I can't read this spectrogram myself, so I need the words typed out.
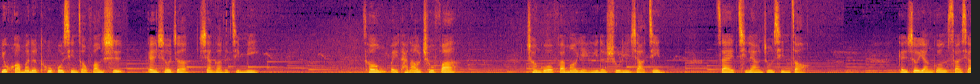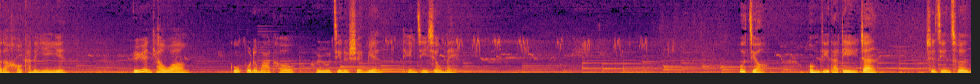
以缓慢的徒步行走方式，感受着香港的静谧。从北潭凹出发，穿过繁茂掩映的树林小径，在清凉中行走，感受阳光洒下的好看的阴影，远远眺望古朴的码头。和如今的水面恬静秀美。不久，我们抵达第一站赤径村。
